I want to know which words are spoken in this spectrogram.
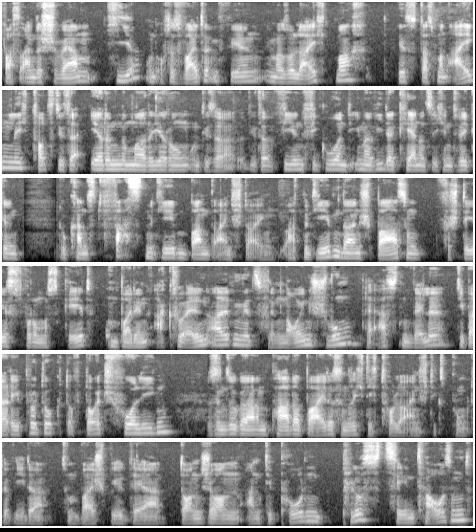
was einem das Schwärmen hier und auch das Weiterempfehlen immer so leicht macht, ist, dass man eigentlich trotz dieser Ehrennummerierung und dieser, dieser vielen Figuren, die immer wiederkehren und sich entwickeln, du kannst fast mit jedem Band einsteigen. Du hast mit jedem deinen Spaß und verstehst, worum es geht. Und bei den aktuellen Alben jetzt, dem neuen Schwung der ersten Welle, die bei Reprodukt auf Deutsch vorliegen, es sind sogar ein paar dabei, das sind richtig tolle Einstiegspunkte wieder. Zum Beispiel der Donjon Antipoden plus 10.000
